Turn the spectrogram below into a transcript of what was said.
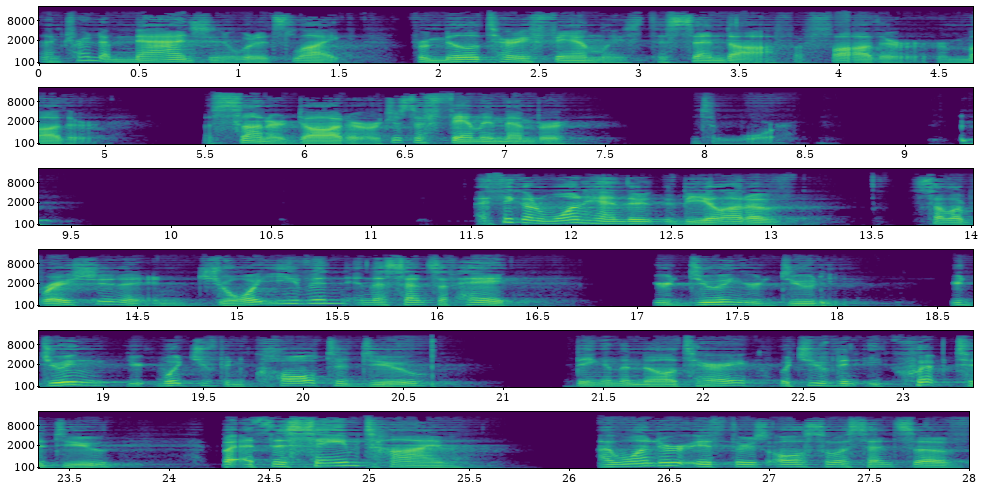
I'm trying to imagine what it's like for military families to send off a father or mother a son or daughter, or just a family member into war. I think on one hand, there'd be a lot of celebration and joy, even in the sense of, hey, you're doing your duty. You're doing what you've been called to do, being in the military, what you've been equipped to do. But at the same time, I wonder if there's also a sense of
